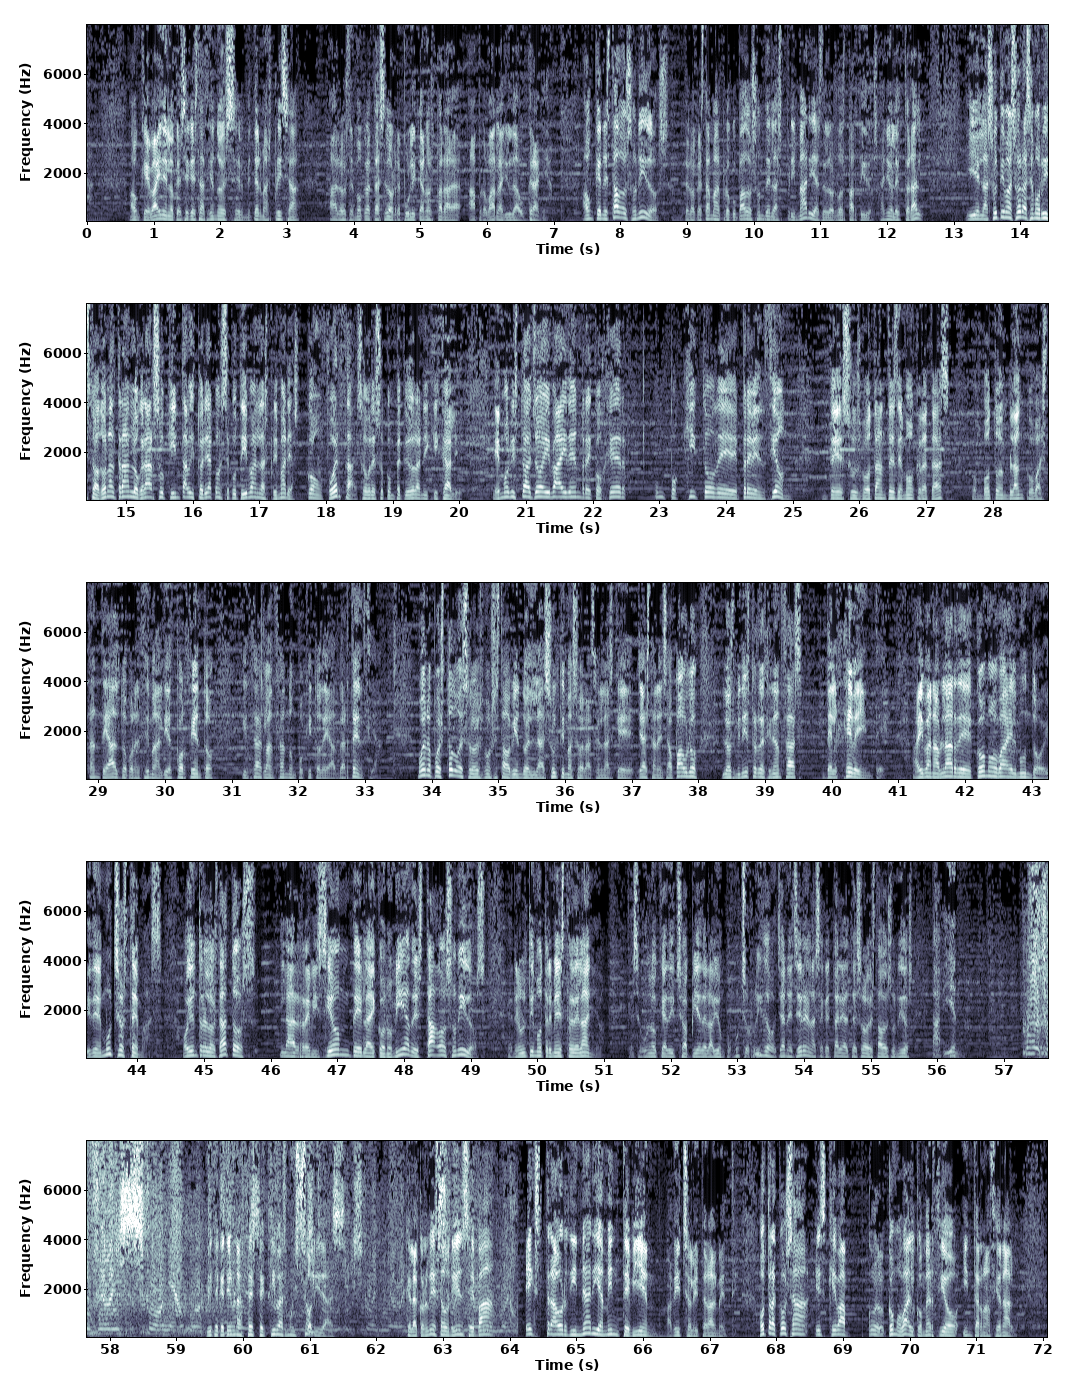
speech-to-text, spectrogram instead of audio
Aunque Biden lo que sí que está haciendo es eh, meter más prisa a los demócratas y los republicanos para aprobar la ayuda a Ucrania. Aunque en Estados Unidos, de lo que están más preocupados son de las primarias de los dos partidos, año electoral. Y en las últimas horas hemos visto a Donald Trump lograr su quinta victoria consecutiva en las primarias, con fuerza sobre su competidora Nikki Haley. Hemos visto a Joe Biden recoger un poquito de prevención de sus votantes demócratas, con voto en blanco bastante alto por encima del 10%, quizás lanzando un poquito de advertencia. Bueno, pues todo eso lo hemos estado viendo en las últimas horas, en las que ya están en Sao Paulo los ministros de Finanzas del G20. Ahí van a hablar de cómo va el mundo y de muchos temas. Hoy entre los datos, la revisión de la economía de Estados Unidos en el último trimestre del año, que según lo que ha dicho a pie del avión con mucho ruido Janet Yellen, la secretaria del Tesoro de Estados Unidos, va bien. Dice que tiene unas perspectivas muy sólidas que la economía estadounidense va extraordinariamente bien, ha dicho literalmente. Otra cosa es que va cómo va el comercio internacional.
